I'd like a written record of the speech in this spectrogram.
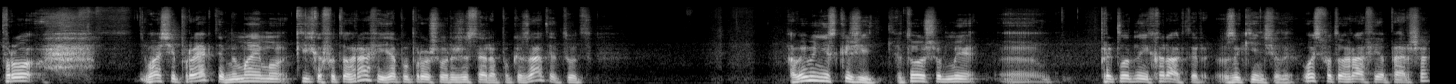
Про ваші проекти ми маємо кілька фотографій. Я попрошу режисера показати тут. А ви мені скажіть, для того, щоб ми е, прикладний характер закінчили. Ось фотографія перша.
